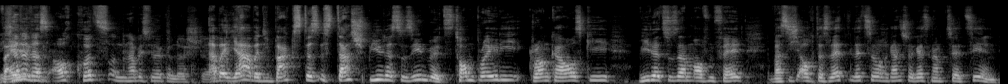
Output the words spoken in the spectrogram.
Ich Weil, hatte das auch kurz und dann habe ich es wieder gelöscht. Ja. Aber ja, aber die Bugs, das ist das Spiel, das du sehen willst. Tom Brady, Gronkowski, wieder zusammen auf dem Feld. Was ich auch das letzte Woche ganz vergessen habe zu erzählen.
